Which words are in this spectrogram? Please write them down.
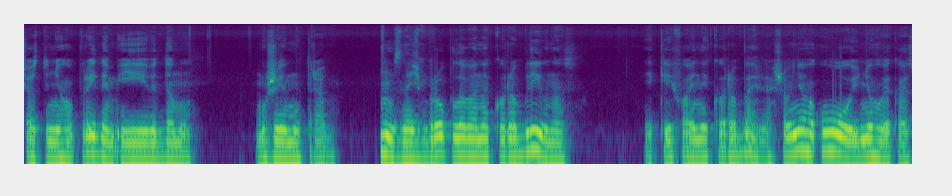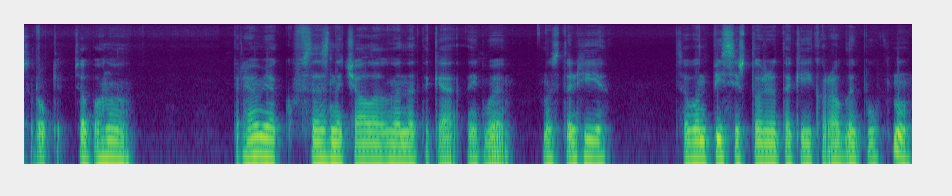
Зараз до нього прийдемо і віддамо. Може йому треба. Ну, значить, бро пливе на кораблі у нас. Який файний корабель. А що в нього? Ой, в нього якраз рокет. Все, погнали. Прям як все значало в мене таке, якби ностальгія. Це в One Piece ж теж такий кораблик був. Ну,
